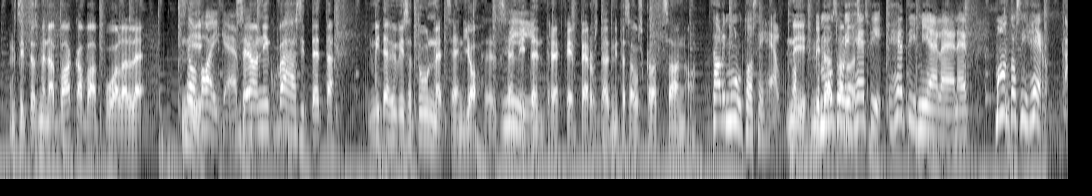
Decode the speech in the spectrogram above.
Mutta sitten jos mennään vakavaan puolelle... Se on vaikeampi. Se on niinku vähän sitten, että miten hyvin sä tunnet sen jo, sen Niin. niiden treffien perusteella, että mitä sä uskallat sanoa. Tämä oli mulla tosi helppo. Niin, ja mitä mulla tuli heti, heti mieleen, että mä oon tosi herkkä.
